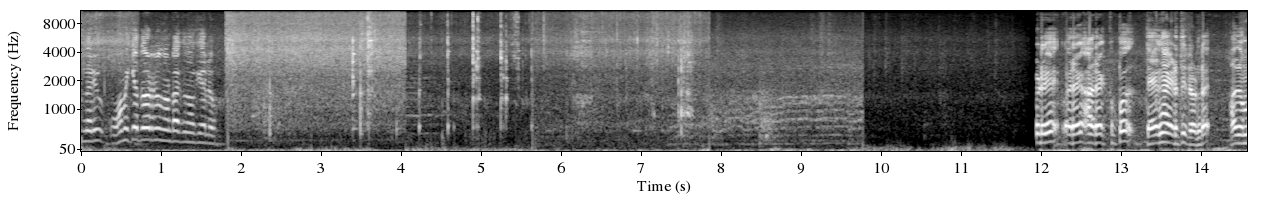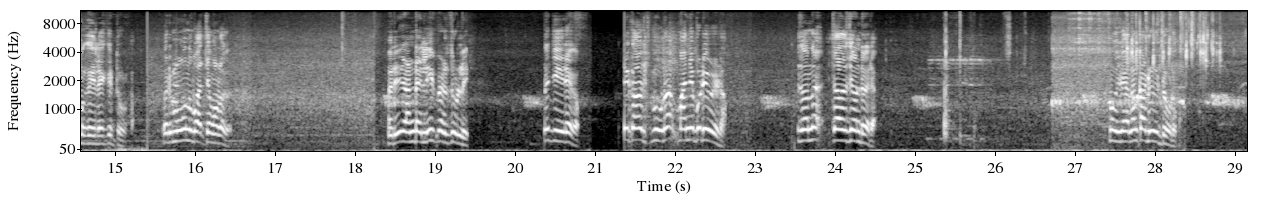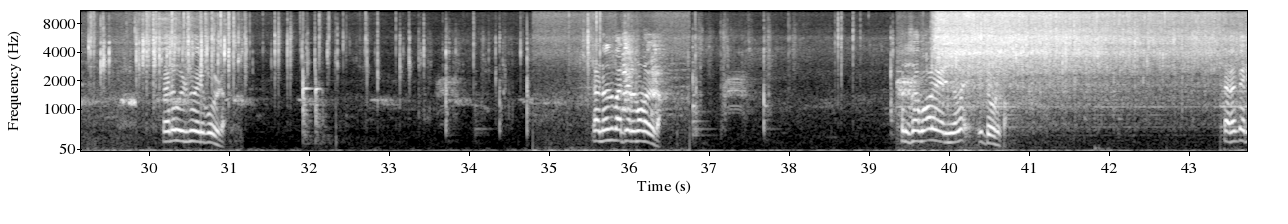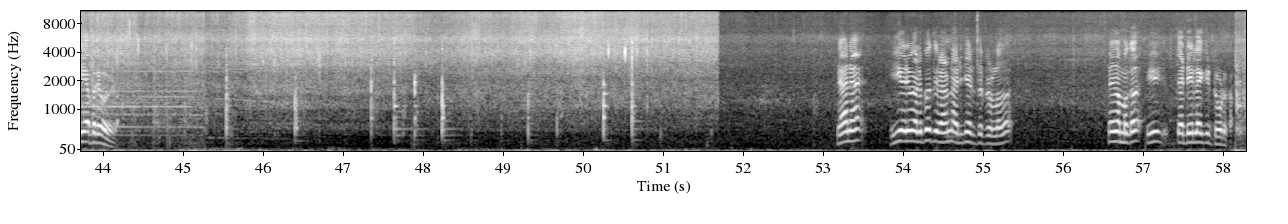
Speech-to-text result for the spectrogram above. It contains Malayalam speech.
നമുക്കിന്നൊരു ഓമയ്ക്ക ഉണ്ടാക്കി നോക്കിയാലോ? ഇവിടെ ഒരു അരക്കപ്പ് തേങ്ങ എടുത്തിട്ടുണ്ട്. അത് നമുക്ക് ഇതിലേക്ക് ഇട്ട് കൊടുക്കാം. ഒരു മൂന്ന് പച്ചമുളക്. ഒരു രണ്ടല്ലി വെളുത്തുള്ളി. ജീരകം. ഒരു കാൽ സ്പൂണ് മഞ്ഞൾപ്പൊടി കൂടി ഇടാം. ഇതൊന്ന് ചതച്ചുകൊണ്ട് വരാം. നമുക്ക് എല്ലാം കടുക് ഇട്ട് കൊടുക്കാം. ശകലം ഉഴുന്ന് വരുമ്പോൾ ഇടാം. രണ്ടുമൂന്ന് പച്ചമുളക് ഇടാം. ഒരു സവാള അരിഞ്ഞത് ഇട്ട് കൊടുക്കാം. തരം കരിയാപ്പര പോയിടാം ഞാൻ ഈ ഒരു വലുപ്പത്തിലാണ് അരിഞ്ഞെടുത്തിട്ടുള്ളത്. നമുക്ക് ഈ ചട്ടിയിലേക്ക് ഇട്ട് കൊടുക്കാം ഇനി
